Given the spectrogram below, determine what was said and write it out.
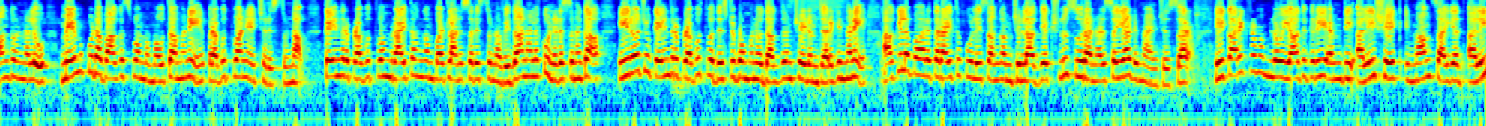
ఆందోళనలు మేము కూడా భాగస్వామ్యం అవుతామని ప్రభుత్వాన్ని హెచ్చరిస్తున్నాం. కేంద్ర ప్రభుత్వం రైతాంగం పట్ల అనుసరిస్తున్న విధానాలకు నిరసనగా ఈ రోజు కేంద్ర ప్రభుత్వ దిష్టిబొమ్మను దగ్ధం చేయడం జరిగిందని అఖిల భారత రైతు కూలీ సంఘం జిల్లా అధ్యక్షులు సూర నరసయ్య డిమాండ్ చేశారు. ఈ కార్యక్రమంలో యాదగిరి ఎండి అలీ షేక్ ఇమాం సయ్యద్ అలీ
